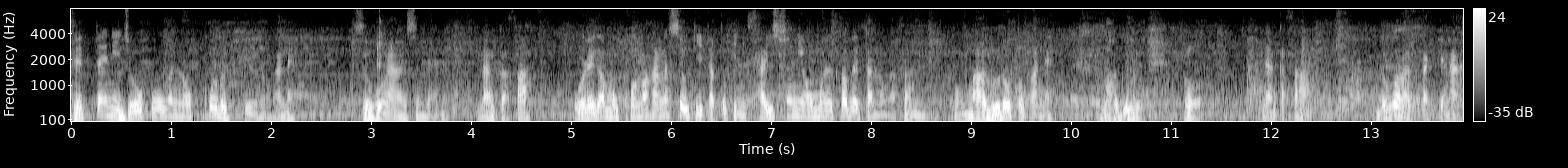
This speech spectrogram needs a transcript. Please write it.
絶対に情報が残るっていうのがねすごい安心だよね。なんかさ俺がもうこの話を聞いた時に最初に思い浮かべたのがさ、うん。もうマグロとかね。マグロ。そう。なんかさどこだったっけな、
